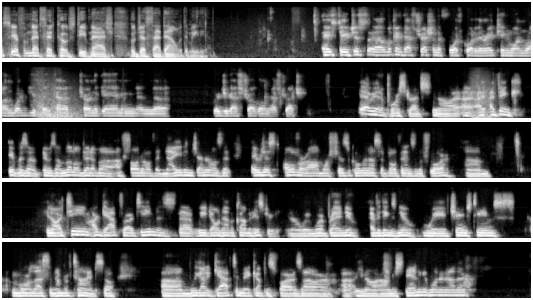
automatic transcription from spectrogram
Let's hear from Nets head coach Steve Nash, who just sat down with the media. Hey, Steve, just uh, looking at that stretch in the fourth quarter, their 18 1 run, what did you think kind of turned the game and, and uh, where did you guys struggle in that stretch? Yeah, we had a poor stretch. You know, I, I, I think it was a it was a little bit of a, a, photo of the night in general is that they were just overall more physical than us at both ends of the floor. Um, you know, our team, our gap for our team is that we don't have a common history. You know, we, we're brand new. Everything's new. We've changed teams more or less a number of times. So um, we got a gap to make up as far as our, uh, you know, our understanding of one another.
